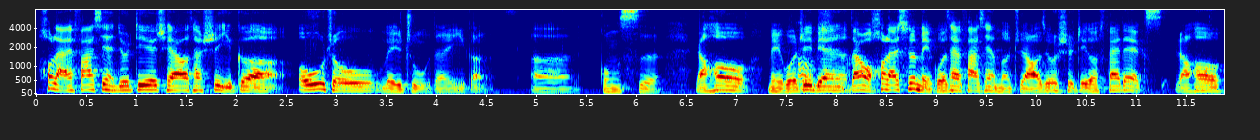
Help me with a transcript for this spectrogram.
后来发现就是 DHL 它是一个欧洲为主的一个呃公司，然后美国这边，当然我后来去了美国才发现嘛，主要就是这个 FedEx，然后。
